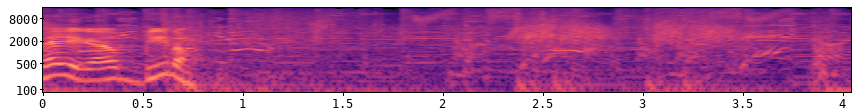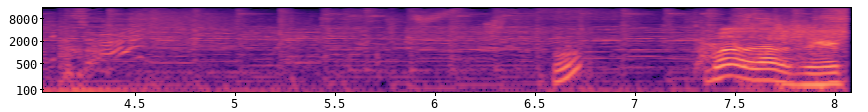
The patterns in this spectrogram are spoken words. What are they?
There you go. Beat him. Whoa, that was weird.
